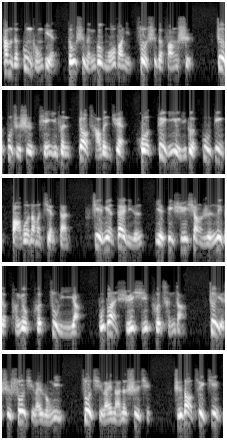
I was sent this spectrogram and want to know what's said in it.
他们的共同点都是能够模仿你做事的方式。这不只是填一份调查问卷或对你有一个固定把握那么简单。界面代理人也必须像人类的朋友和助理一样，不断学习和成长。这也是说起来容易，做起来难的事情。直到最近，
